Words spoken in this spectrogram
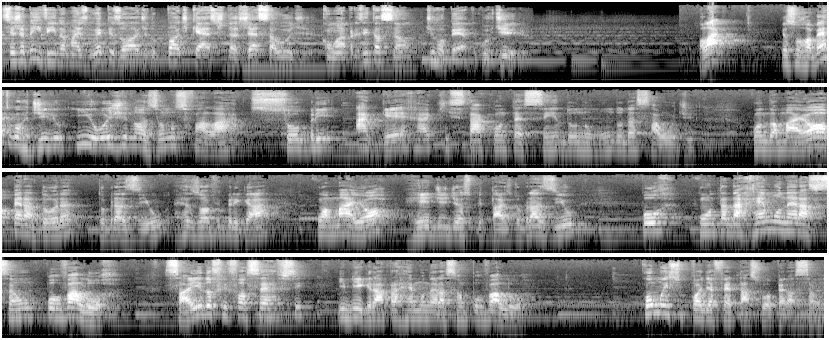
Seja bem-vindo a mais um episódio do podcast da G Saúde, com a apresentação de Roberto Gordilho. Olá, eu sou Roberto Gordilho e hoje nós vamos falar sobre a guerra que está acontecendo no mundo da saúde. Quando a maior operadora do Brasil resolve brigar com a maior rede de hospitais do Brasil por conta da remuneração por valor. Sair do FIFO-Service e migrar para remuneração por valor. Como isso pode afetar a sua operação?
